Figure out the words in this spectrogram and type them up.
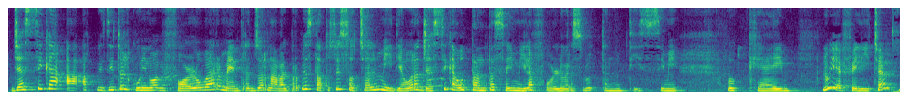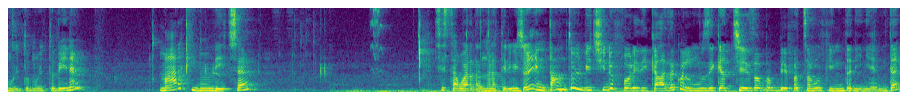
Jessica ha acquisito alcuni nuovi follower mentre aggiornava il proprio stato sui social media. Ora Jessica ha 86.000 follower, sono tantissimi. Ok, lui è felice, molto molto bene. Mark invece si sta guardando la televisione intanto il vicino è fuori di casa con la musica accesa vabbè facciamo finta di niente.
